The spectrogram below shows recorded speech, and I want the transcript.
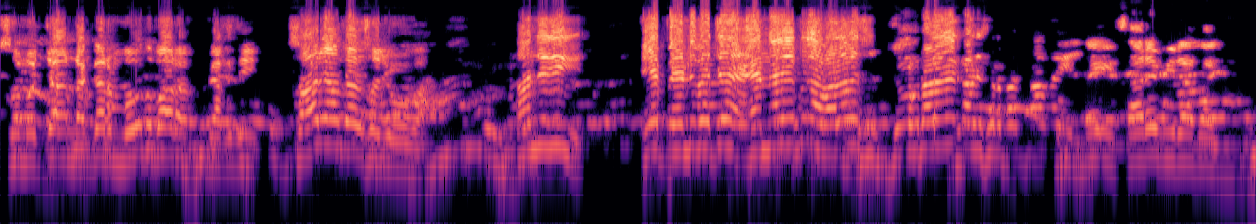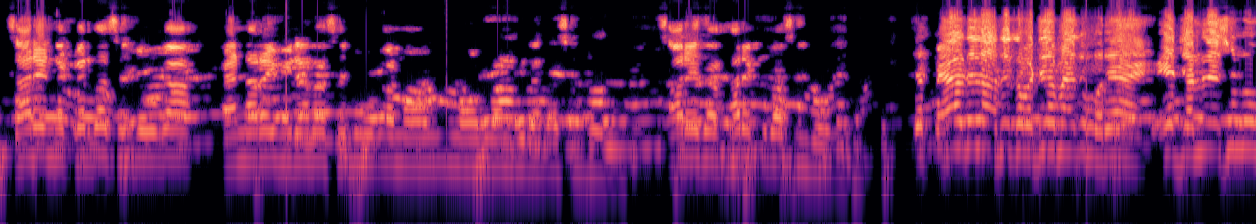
ਸਮੁੱਚਾ ਨਗਰ ਮੋਹਤਬਰ ਵਿਅਕਤੀ ਸਾਰਿਆਂ ਦਾ ਸਹਿਯੋਗ ਆ। ਹਾਂਜੀ ਜੀ। ਇਹ ਪਿੰਡ ਵਿੱਚ ਐਨਆਰਆਈ ਭਰਾਵਾਂ ਦਾ ਸਹਿਯੋਗ ਨਾਲ ਕਾਲੀ ਸਰਪੰਚ ਸਾਹਿਬ ਦਾ। ਨਹੀਂ ਸਾਰੇ ਵੀਰਾਂ ਦਾ ਜੀ ਸਾਰੇ ਨਗਰ ਦਾ ਸਹਿਯੋਗ ਆ ਐਨ ਆਰ ਆਈ ਵੀਰਾਂ ਦਾ ਸਹਿਯੋਗ ਆ ਨੌਜਵਾਨ ਵੀਰਾਂ ਦਾ ਸਹਿਯੋਗ ਆ। ਸਾਰੇ ਦਾ ਹਰ ਇੱਕ ਦਾ ਸਹਿਯੋਗ ਹੈ ਤੇ ਪਹਿਲ ਦੇ ਆਧਾਰ ਤੇ ਕਬੱਡੀ ਦਾ ਮੈਚ ਹੋ ਰਿਹਾ ਹੈ। ਇਹ ਜਨਰੇਸ਼ਨ ਨੂੰ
